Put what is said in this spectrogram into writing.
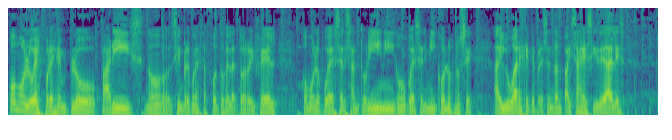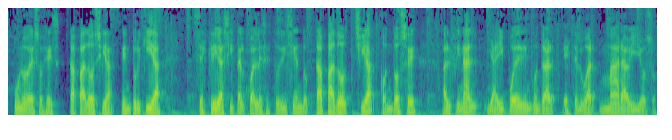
como lo es, por ejemplo, París, ¿no? Siempre con estas fotos de la Torre Eiffel, como lo puede ser Santorini, como puede ser Mykonos, no sé. Hay lugares que te presentan paisajes ideales. Uno de esos es Capadocia en Turquía. Se escribe así tal cual les estoy diciendo, Capadocia con 12 al final y ahí pueden encontrar este lugar maravilloso.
